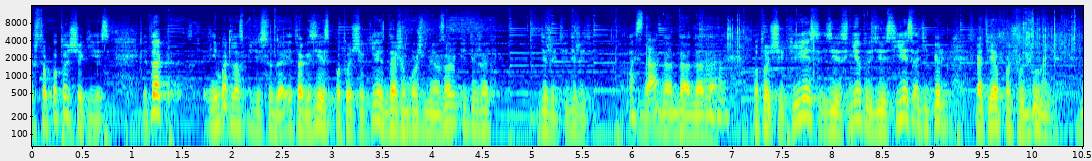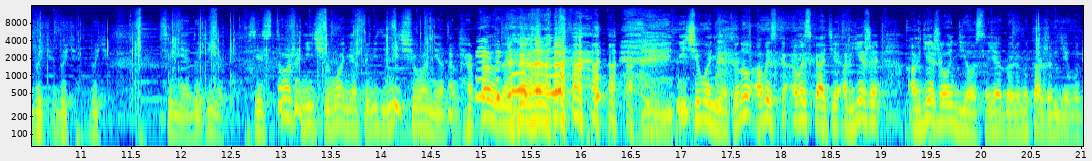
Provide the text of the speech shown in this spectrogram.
что платочек есть. Итак, внимательно смотрите сюда. Итак, здесь платочек есть, даже можно меня за руки держать. Держите, держите. Ось да, так? Да, да, да, да. Платочек есть, здесь нету, здесь есть. А теперь, Катя, я прошу дуть, дуть, дуть, дуть. Сильнее дуть, видите? Здесь тоже ничего нету, видите, ничего нету. Правда? Ничего нету. Ну, а вы, а вы скажете, а где же, а где же он делся? Я говорю, ну как же где? Вот,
